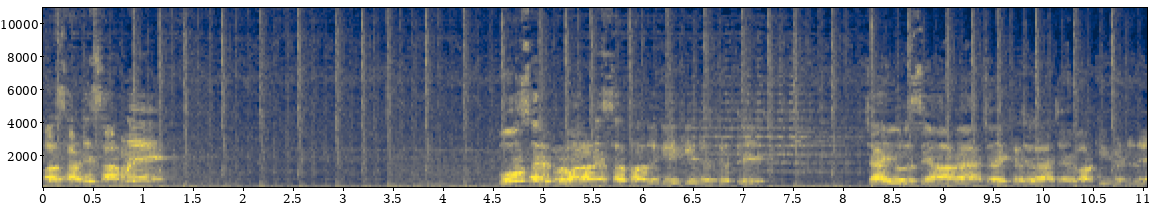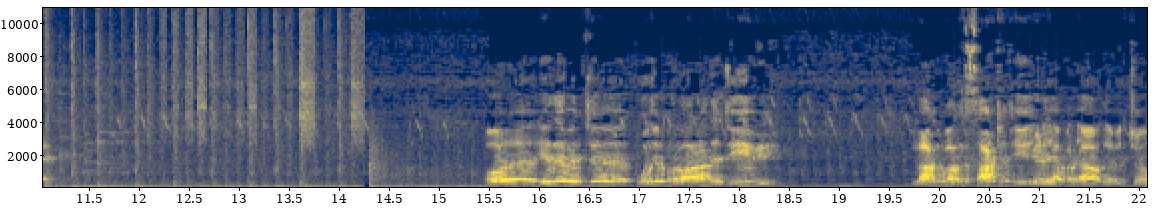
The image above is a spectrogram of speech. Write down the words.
ਪਰ ਸਾਡੇ ਸਾਹਮਣੇ ਬਹੁਤ ਸਾਰੇ ਪਰਿਵਾਰਾਂ ਨੇ ਸੱਤਾਂ ਦੇ ਕੇ ਕੇ ਦਿਨ ਕੱਟੇ ਚਾਹੇ ਉਹ ਲਸਿਆਣ ਆ ਚਾਹੇ ਕਜਲਾ ਚਾਹੇ ਬਾਕੀ ਪਿੰਡ ਨੇ। ਇਹਦੇ ਵਿੱਚ ਕੁਝ ਪਰਿਵਾਰਾਂ ਦੇ ਜੀ ਵੀ ਲਗਭਗ 60 ਜੀ ਜਿਹੜੇ ਆ ਪੰਜਾਬ ਦੇ ਵਿੱਚੋਂ,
